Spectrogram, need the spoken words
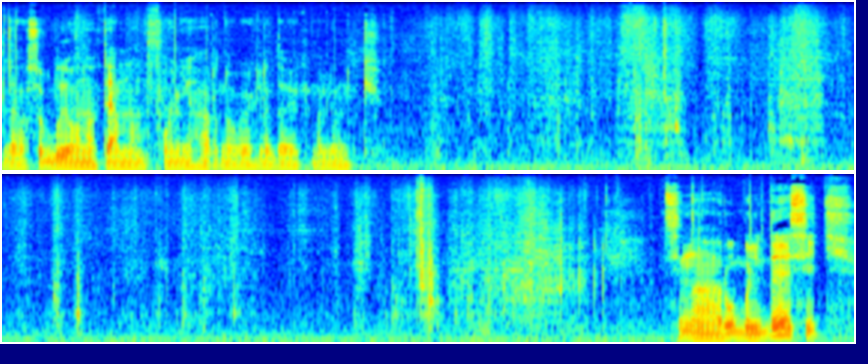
Да, особливо на темному фоні гарно виглядають малюнки. Ціна рубль 10.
